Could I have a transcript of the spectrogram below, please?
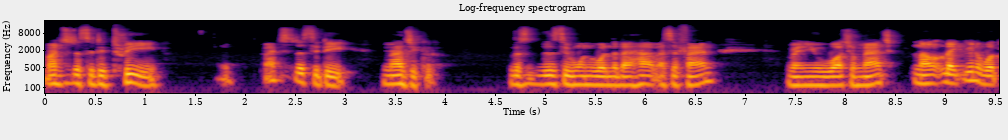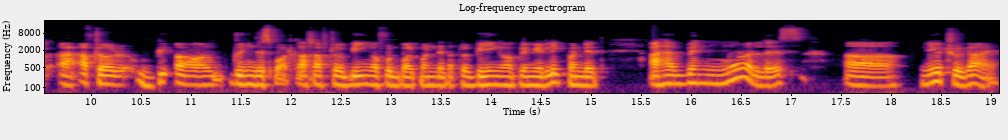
Manchester City 3. Manchester City, magical. This, this is the one word that I have as a fan when you watch a match. Now, like, you know what, uh, after uh, doing this podcast, after being a football pundit, after being a Premier League pundit, I have been more or less a neutral guy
